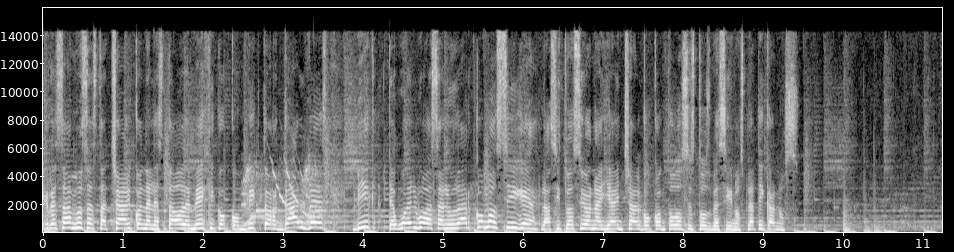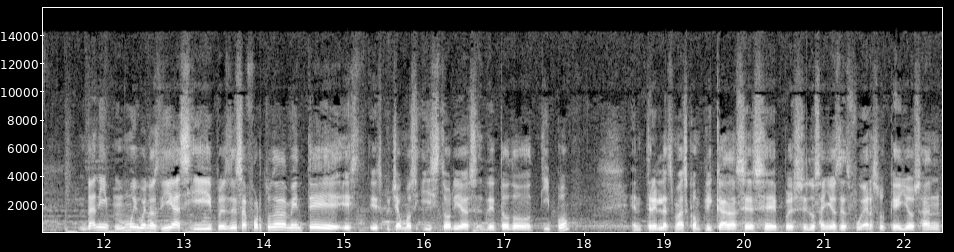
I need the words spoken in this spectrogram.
regresamos hasta Chalco en el Estado de México con Víctor Galvez. Vic, te vuelvo a saludar. ¿Cómo sigue la situación allá en Chalco con todos estos vecinos? Platícanos. Dani, muy buenos días y pues desafortunadamente escuchamos historias de todo tipo. Entre las más complicadas es eh, pues los años de esfuerzo que ellos han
